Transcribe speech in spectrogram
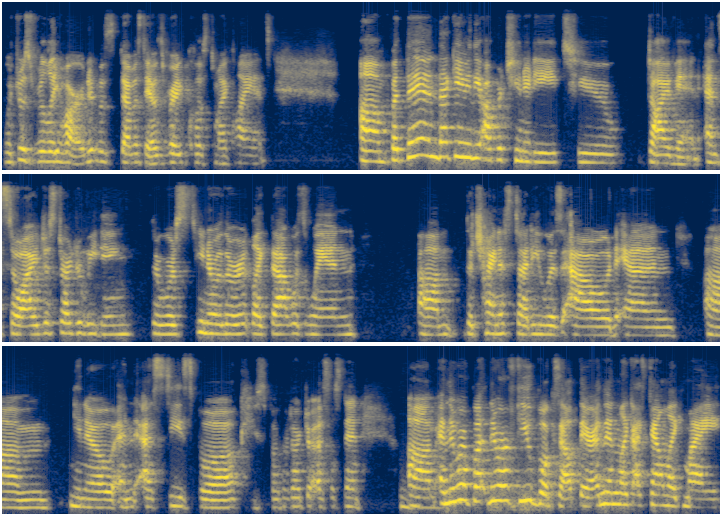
which was really hard. It was devastating. I was very close to my clients. Um, but then that gave me the opportunity to dive in. And so I just started reading. There was, you know, there like that was when um, the China study was out, and um, you know, and Essie's book. He spoke with Dr. Esselstyn, um, mm-hmm. and there were but there were a few books out there, and then like I found like my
